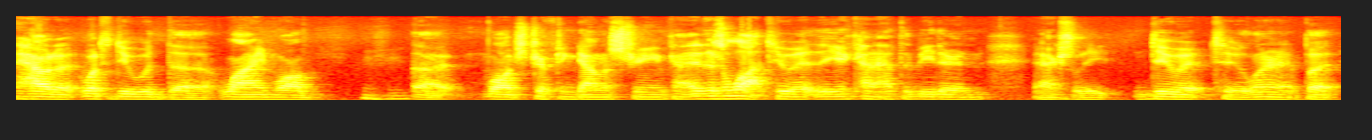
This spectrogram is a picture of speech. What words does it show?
how to what to do with the line while Mhm. uh, while it's drifting down the stream. Kind of, there's a lot to it. that You kind of have to be there and actually do it to learn it. But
